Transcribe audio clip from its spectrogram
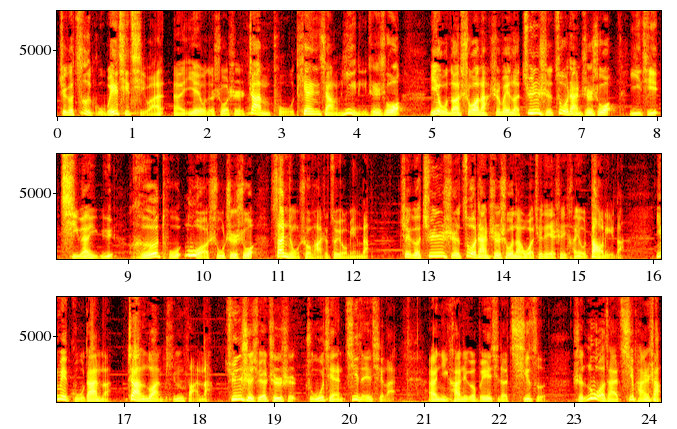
这个自古围棋起源，呃，也有的说是占卜天象易理之说，也有的说呢是为了军事作战之说，以及起源于河图洛书之说，三种说法是最有名的。这个军事作战之说呢，我觉得也是很有道理的，因为古代呢战乱频繁呐。军事学知识逐渐积累起来，哎，你看这个围棋的棋子是落在棋盘上，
